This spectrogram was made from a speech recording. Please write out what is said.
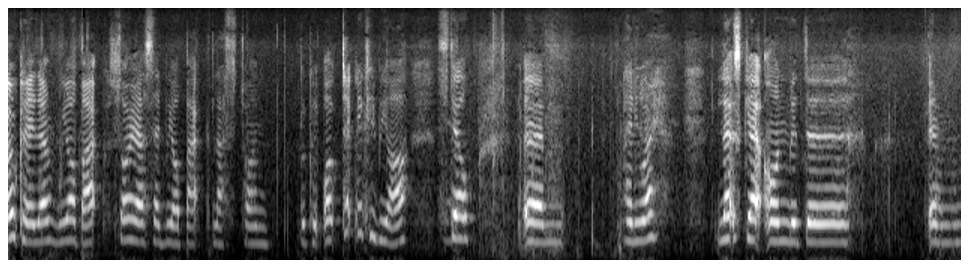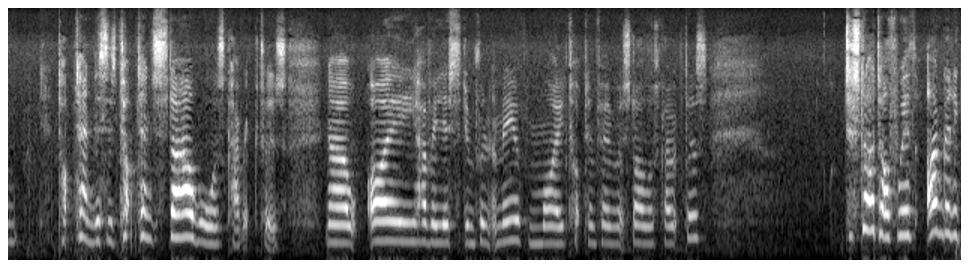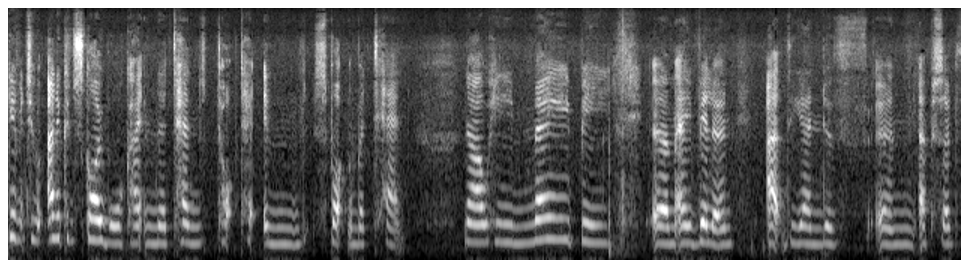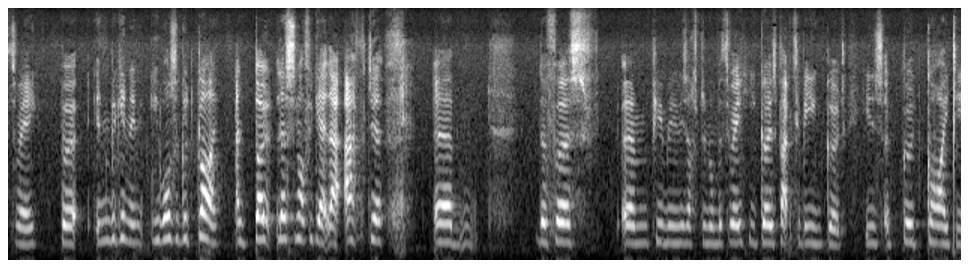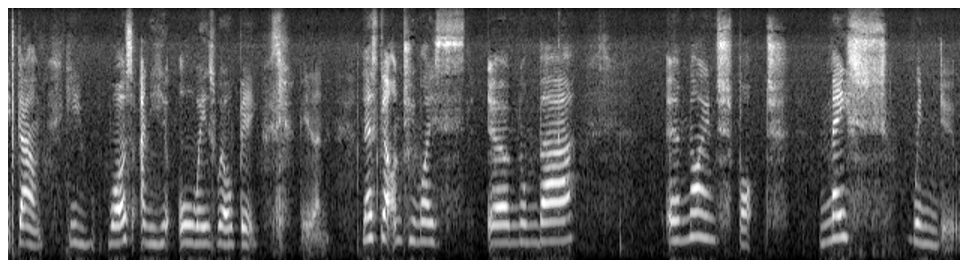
Okay then, we are back. Sorry I said we are back last time because well technically we are still. Um anyway, let's get on with the um top 10. This is top 10 Star Wars characters. Now, I have a list in front of me of my top 10 favorite Star Wars characters. To start off with, I'm going to give it to Anakin Skywalker in the 10 top 10 in spot number 10. Now, he may be um, a villain at the end of um, episode 3, but in the beginning, he was a good guy. And don't let's not forget that after um, the first um, few movies after number three, he goes back to being good. He's a good guy deep down. He was, and he always will be. Okay, then let's get on to my um, number um, nine spot, Mace Windu.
